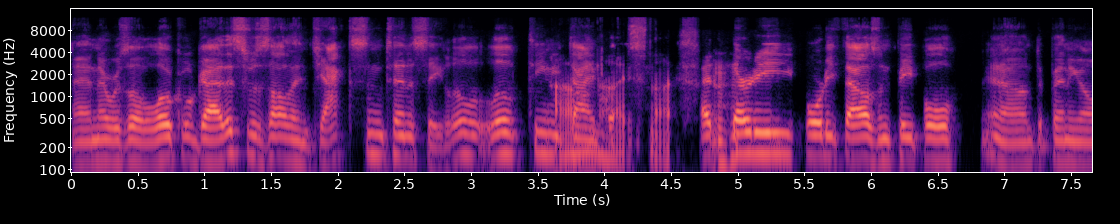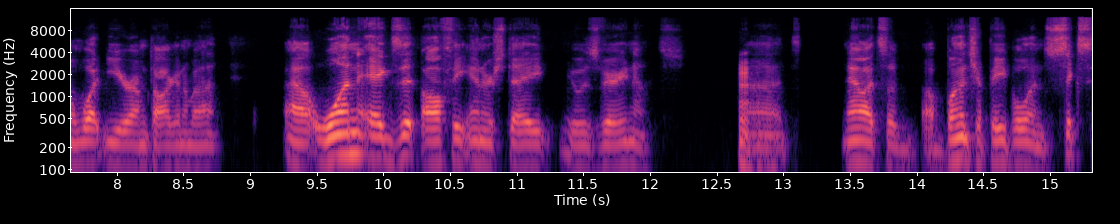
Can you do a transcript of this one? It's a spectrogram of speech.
And there was a local guy. This was all in Jackson, Tennessee, little, little teeny oh, tiny nice, place. nice. At mm-hmm. 30, 40,000 people, you know, depending on what year I'm talking about uh, one exit off the interstate. It was very nice. Mm-hmm. Uh, now it's a, a bunch of people and six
